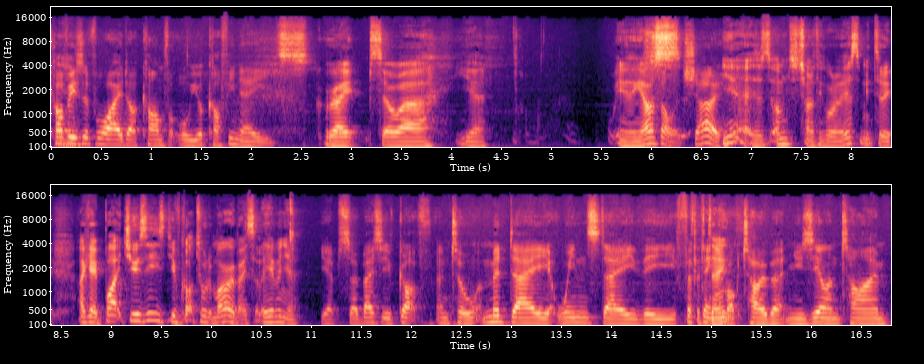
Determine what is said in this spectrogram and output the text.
Coffeesofhawaii.com for all your coffee needs. Great. So, uh, yeah. Anything else? Solid show. Yeah, I'm just trying to think what else I meant to do. Okay, bite jerseys. You've got till tomorrow, basically, haven't you? Yep. So basically, you've got until midday Wednesday, the fifteenth 15th. of October, New Zealand time,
